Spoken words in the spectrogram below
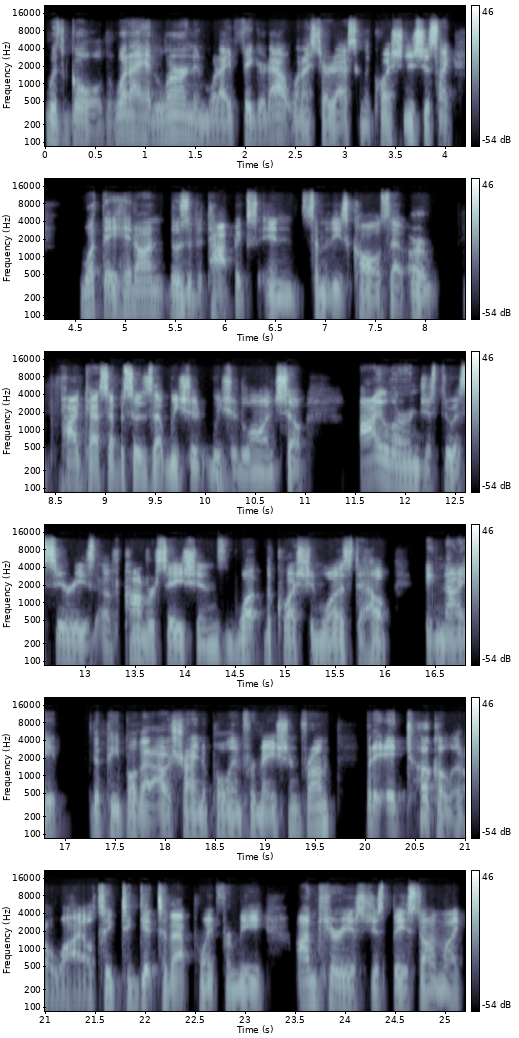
was gold. What i had learned and what i had figured out when i started asking the question is just like what they hit on those are the topics in some of these calls that are podcast episodes that we should we should launch. So i learned just through a series of conversations what the question was to help ignite the people that i was trying to pull information from but it, it took a little while to to get to that point for me i'm curious just based on like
